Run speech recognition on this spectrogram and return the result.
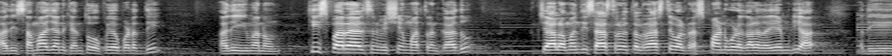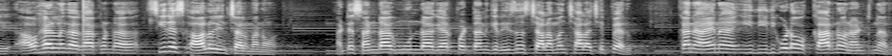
అది సమాజానికి ఎంతో ఉపయోగపడద్ది. అది మనం తీసిపారాయాల్సిన విషయం మాత్రం కాదు. చాలామంది శాస్త్రవేత్తలు రాస్తే వాళ్ళు రెస్పాండ్ కూడా కాలేదు. ఐఎండి అది అవహేళనగా కాకుండా సీరియస్గా ఆలోచించాలి మనం. అంటే సండాగ్ మూండాగ్ ఏర్పడటానికి రీజన్స్ చాలామంది చాలా చెప్పారు. కానీ ఆయన ఇది ఇది కూడా ఒక కారణం అని అంటున్నారు.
